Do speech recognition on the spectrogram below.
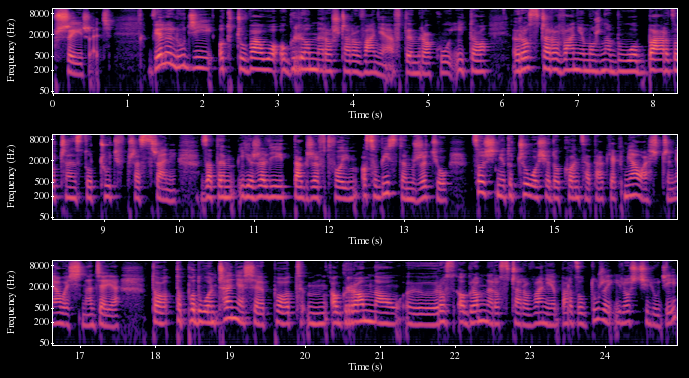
przyjrzeć. Wiele ludzi odczuwało ogromne rozczarowanie w tym roku i to rozczarowanie można było bardzo często czuć w przestrzeni. Zatem, jeżeli także w Twoim osobistym życiu coś nie toczyło się do końca tak, jak miałaś czy miałeś nadzieję, to, to podłączenie się pod mm, ogromną, y, roz, ogromne rozczarowanie bardzo dużej ilości ludzi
